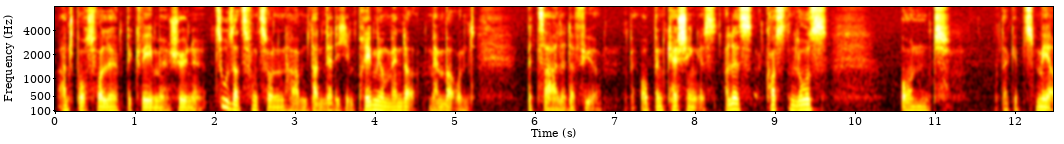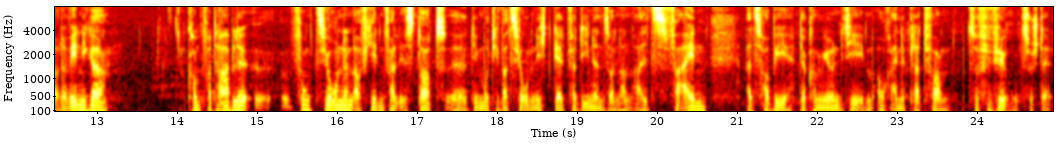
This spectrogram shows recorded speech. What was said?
anspruchsvolle, bequeme, schöne Zusatzfunktionen haben, dann werde ich im Premium-Member und bezahle dafür. Bei Open Caching ist alles kostenlos und da gibt es mehr oder weniger komfortable äh, Funktionen. Auf jeden Fall ist dort äh, die Motivation nicht Geld verdienen, sondern als Verein, als Hobby der Community eben auch eine Plattform zur Verfügung zu stellen.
